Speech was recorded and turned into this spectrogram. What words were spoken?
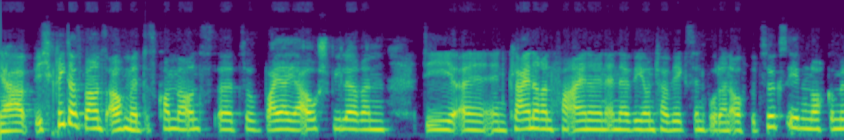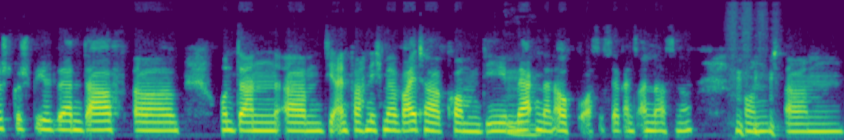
ja, ich kriege das bei uns auch mit. Es kommen bei uns äh, zu Bayer ja auch Spielerinnen, die äh, in kleineren Vereinen in NRW unterwegs sind, wo dann auf Bezirksebene noch gemischt gespielt werden darf äh, und dann ähm, die einfach nicht mehr weiterkommen. Die mhm. merken dann auch, boah, es ist ja ganz anders. Ne? Und ähm,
